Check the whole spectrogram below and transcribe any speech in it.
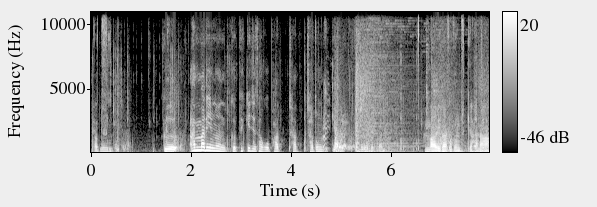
자동 그 한 마리는 그 패키지 사고 바, 자, 자동 죽기만 쓰면 될까요? 한 마리가 자동 죽기 하나.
